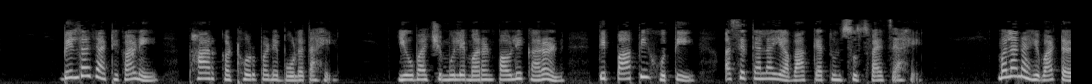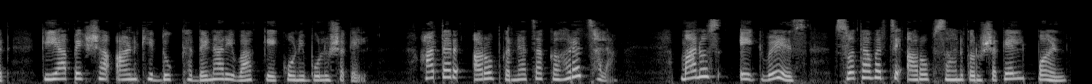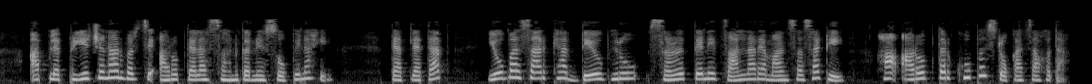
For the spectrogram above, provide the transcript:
बिल्दत या ठिकाणी फार कठोरपणे बोलत आहे. योबाची मुले मरण पावली कारण ती पापी होती असे त्याला या वाक्यातून सुचवायचे आहे. मला नाही वाटत की यापेक्षा आणखी दुःख देणारी वाक्ये कोणी बोलू शकेल. हा तर आरोप करण्याचा कहरच झाला. माणूस एक वेळेस स्वतःवरचे आरोप सहन करू शकेल पण आपल्या प्रियजनांवरचे आरोप त्याला सहन करणे सोपे नाही. त्यातल्या त्यात योबासारख्या देवभिरू सरळतेने चालणाऱ्या माणसासाठी हा आरोप तर खूपच टोकाचा होता.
